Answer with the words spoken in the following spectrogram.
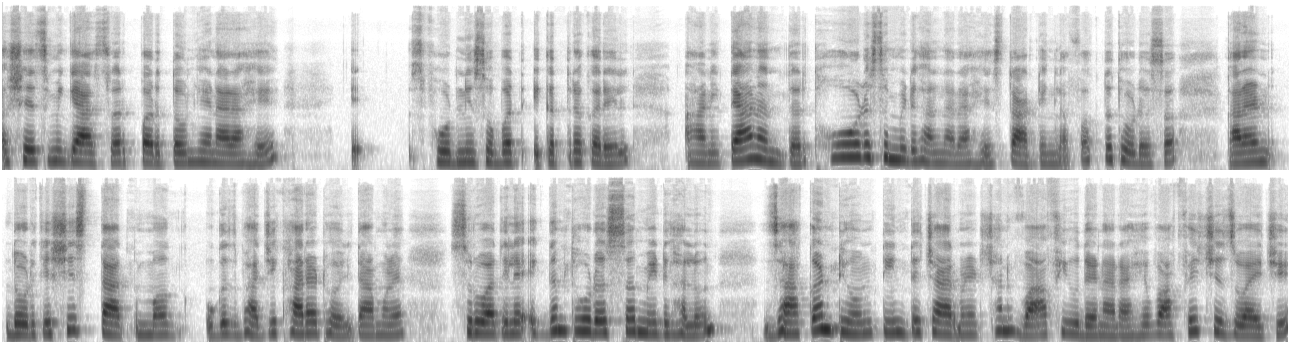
असेच मी गॅसवर परतवून घेणार आहे. ए- फोडणीसोबत एकत्र करेल. आणि त्यानंतर थोडंसं मीठ घालणार आहे स्टार्टिंगला फक्त थोडंसं. कारण दोडके शिजतात मग उगाच भाजी खारट होईल. त्यामुळे सुरुवातीला एकदम थोडंसं मीठ घालून झाकण ठेवून तीन ते चार मिनिट छान वाफ येऊ देणार आहे. वाफेत शिजवायची.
